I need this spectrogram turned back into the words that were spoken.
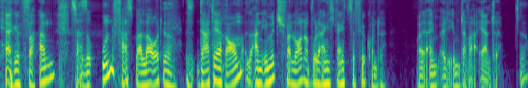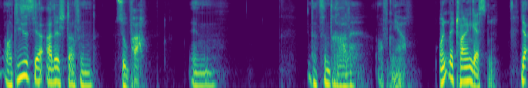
hergefahren. Es war so unfassbar laut. Ja. Da hat der Raum an Image verloren, obwohl er eigentlich gar nichts dafür konnte. Weil halt eben da war Ernte. Ja, auch dieses Jahr alle Staffeln. Super. In, in der Zentrale aufgenommen. Ja. Und mit tollen Gästen. Ja,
